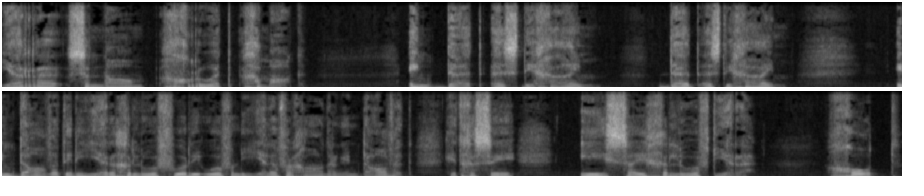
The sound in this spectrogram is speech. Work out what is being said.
Here se naam groot gemaak. En dit is die geheim. Dit is die geheim. En Dawid het die Here geloof voor die oë van die hele vergadering en Dawid het gesê: "U sy geloof, Here, God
